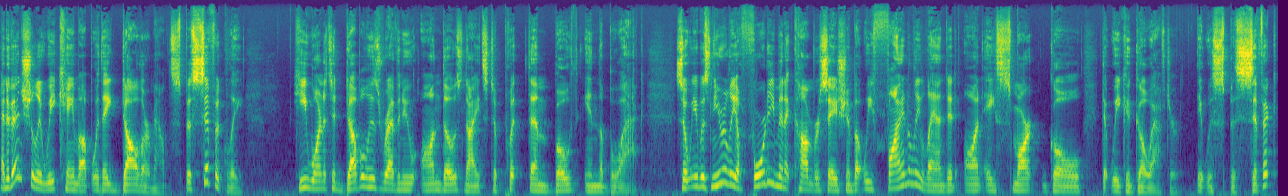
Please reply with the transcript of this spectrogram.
And eventually we came up with a dollar amount, specifically he wanted to double his revenue on those nights to put them both in the black. So it was nearly a 40 minute conversation, but we finally landed on a smart goal that we could go after. It was specific,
